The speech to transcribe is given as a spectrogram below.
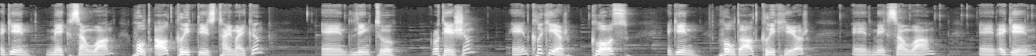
Again make someone hold alt click this time icon and link to rotation and click here close. Again hold alt click here and make someone and again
